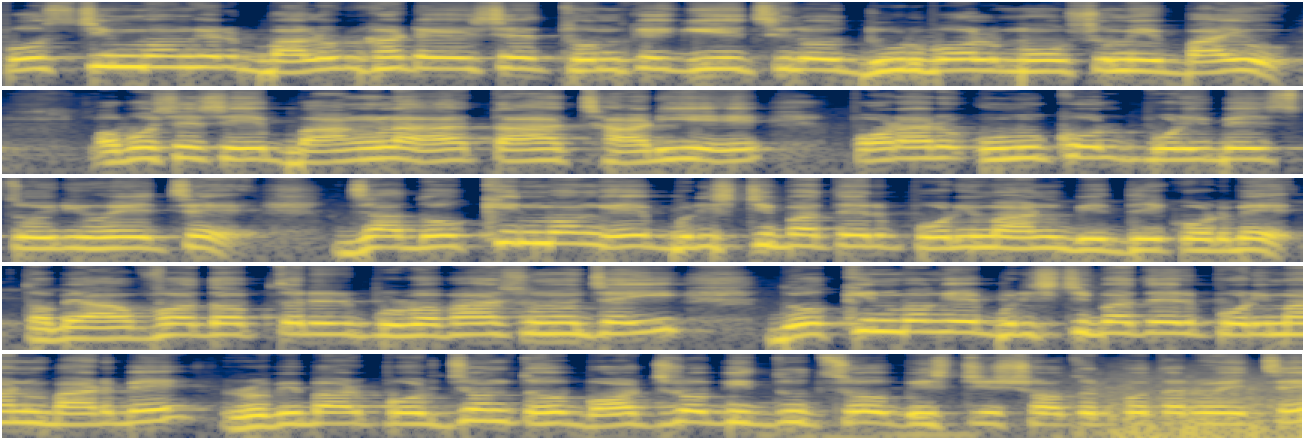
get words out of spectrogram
পশ্চিমবঙ্গের বালুরঘাটে এসে থমকে গিয়েছিল দুর্বল মৌসুমি বায়ু। অবশেষে বাংলা তা ছাড়িয়ে পড়ার অনুকূল পরিবেশ তৈরি হয়েছে, যা দক্ষিণবঙ্গে বৃষ্টিপাতের পরিমাণ বৃদ্ধি করবে। তবে আবহাওয়া দপ্তরের পূর্বাভাস অনুযায়ী, দক্ষিণবঙ্গে বৃষ্টিপাতের পরিমাণ বাড়বে। রবিবার পর্যন্ত বজ্র বিদ্যুৎ সহ বৃষ্টির সতর্কতা রয়েছে।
